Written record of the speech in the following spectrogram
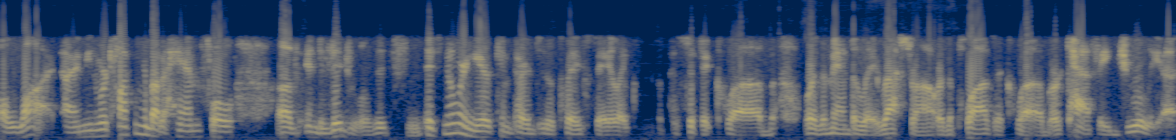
a lot. I mean, we're talking about a handful of individuals. It's it's nowhere near compared to a place, say, like the Pacific Club or the Mandalay Restaurant or the Plaza Club or Cafe Julia,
